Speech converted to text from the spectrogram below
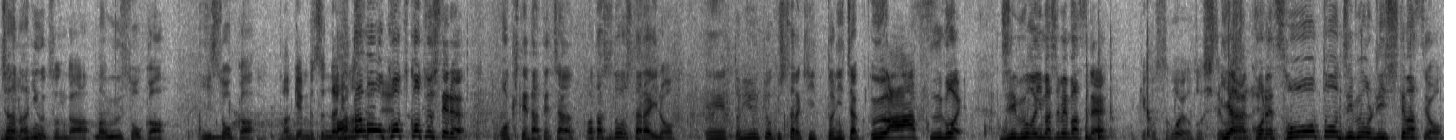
じゃあ何打つんだ？まあウーソーかイーソーか。まあ現物になりますよね。頭をコツコツしてる。起きて伊達ちゃん。私どうしたらいいの？えー、っと流局したらきっと2着。うわーすごい。自分を戒めますね。結構すごい音していますね。やこれ相当自分を律してますよ。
